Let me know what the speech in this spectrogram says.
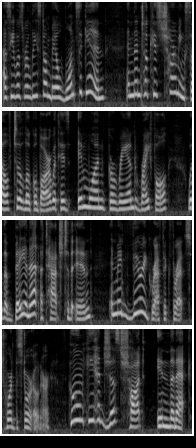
as he was released on bail once again and then took his charming self to the local bar with his M1 Garand rifle with a bayonet attached to the end and made very graphic threats toward the store owner, whom he had just shot in the neck.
